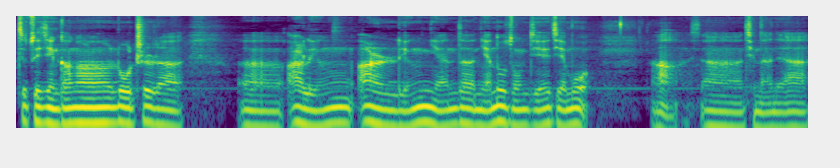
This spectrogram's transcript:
就最近刚刚录制的。呃，二零二零年的年度总结节目，啊，嗯，请大家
